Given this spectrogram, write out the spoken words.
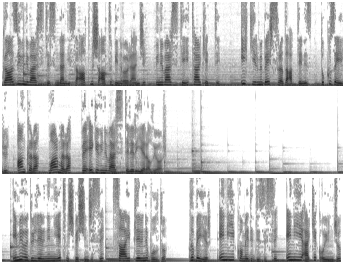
Gazi Üniversitesi'nden ise 66 bin öğrenci, üniversiteyi terk etti. İlk 25 sırada Akdeniz, 9 Eylül, Ankara, Marmara ve Ege Üniversiteleri yer alıyor. Emmy ödüllerinin 75.si sahiplerini buldu. The Bear, en iyi komedi dizisi, en iyi erkek oyuncu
